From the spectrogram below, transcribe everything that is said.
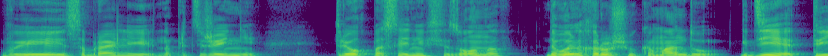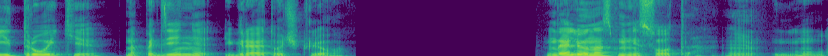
Вы собрали на протяжении трех последних сезонов довольно хорошую команду, где три тройки нападения играют очень клево. Далее у нас Миннесота. Э, ну,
